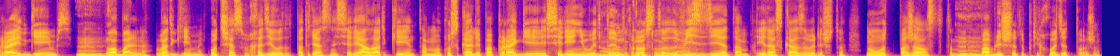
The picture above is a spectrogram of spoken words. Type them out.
Riot Games mm-hmm. глобально, Wargaming. Вот сейчас выходил этот потрясный сериал Аркейн, там мы пускали по Праге сиреневый ну, дым просто крутой, да. везде там и рассказывали, что ну вот, пожалуйста, там mm-hmm. publisher ы приходят тоже.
